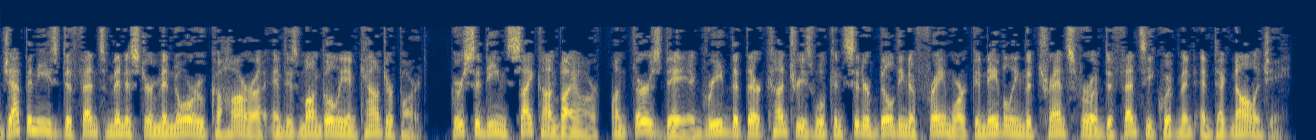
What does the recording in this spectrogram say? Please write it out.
Japanese Defense Minister Minoru Kihara and his Mongolian counterpart, Gursediin Saikhanbayar, on Thursday agreed that their countries will consider building a framework enabling the transfer of defense equipment and technology.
